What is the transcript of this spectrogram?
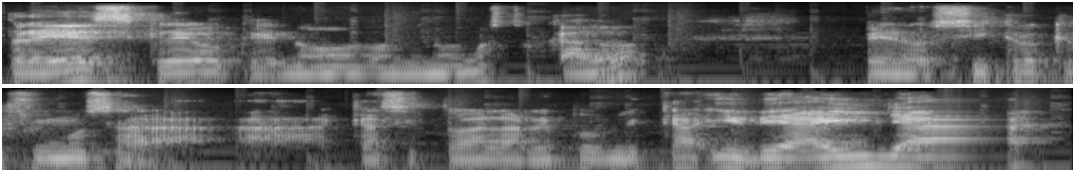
tres, creo que no, donde no hemos tocado, pero sí creo que fuimos a, casi toda la República y de ahí ya,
